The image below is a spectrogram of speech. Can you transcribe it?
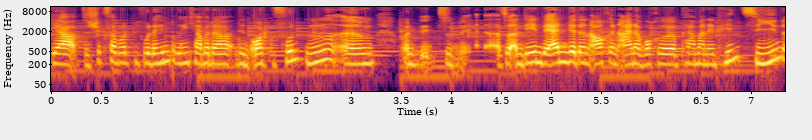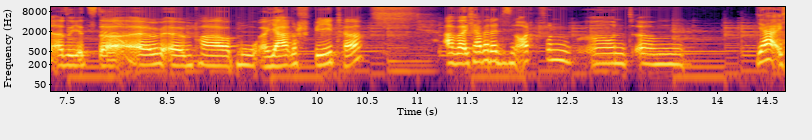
ja, das Schicksal wollte mich wohl dahin bringen. Ich habe da den Ort gefunden ähm, und zu, also an den werden wir dann auch in einer Woche permanent hinziehen. Also jetzt da äh, äh, ein paar Jahre später. Aber ich habe da diesen Ort gefunden und ähm, ja, ich,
